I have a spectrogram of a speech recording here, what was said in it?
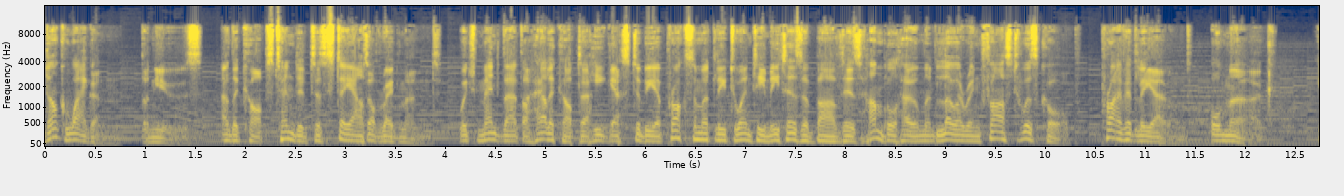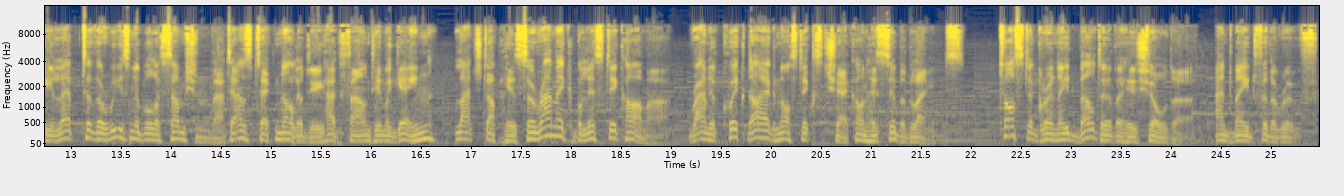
DocWagon, the news, and the cops tended to stay out of Redmond, which meant that the helicopter he guessed to be approximately 20 meters above his humble home and lowering fast was Corp, privately owned, or Merc. He leapt to the reasonable assumption that as technology had found him again, latched up his ceramic ballistic armor, ran a quick diagnostics check on his saber blades, tossed a grenade belt over his shoulder, and made for the roof.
